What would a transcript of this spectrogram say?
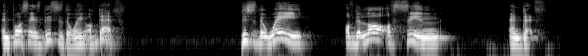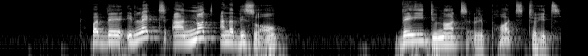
And Paul says this is the way of death. This is the way of the law of sin and death. But the elect are not under this law. They do not report to it.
